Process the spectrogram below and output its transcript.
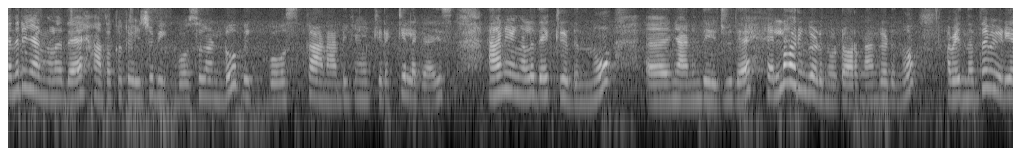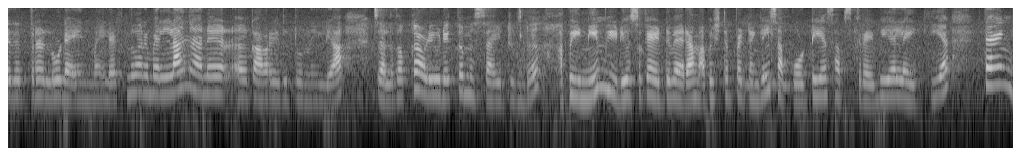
എന്നിട്ട് ഞങ്ങളിത് അതൊക്കെ കഴിച്ച്. ബിഗ് ബോസ് കണ്ടു. ബിഗ് ബോസ് കാണാണ്ട് ഞങ്ങൾ കിടക്കില്ല ഗൈസ് അങ്ങനെ ഞങ്ങളിതേ കിടന്നു. ഞാനും തേജു ഇതേ എല്ലാവരും കിടന്നു കേട്ടോ ഉറങ്ങാൻ കിടന്നു. അപ്പോൾ ഇന്നത്തെ വീഡിയോ ഇത് എത്ര ഉള്ളൂ. ഡേ ഇൻ മൈ ലൈഫ് എന്ന് പറയുമ്പോൾ എല്ലാം ഞാൻ കവർ ചെയ്തിട്ടൊന്നുമില്ല. ചിലതൊക്കെ അവിടെ ഇവിടെയൊക്കെ മിസ്സായിട്ടുണ്ട് അപ്പോൾ ഇനിയും വീഡിയോസൊക്കെ ആയിട്ട് വരാം. അപ്പോൾ ഇഷ്ടപ്പെട്ടെങ്കിൽ സപ്പോർട്ട് ചെയ്യുക സബ്സ്ക്രൈബ് ചെയ്യുക ലൈക്ക് ചെയ്യുക. താങ്ക്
